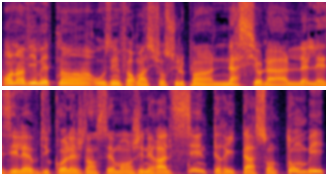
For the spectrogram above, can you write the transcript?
On en vient maintenant aux informations sur le plan national. Les élèves du collège d'enseignement général Sainte-Rita sont tombés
